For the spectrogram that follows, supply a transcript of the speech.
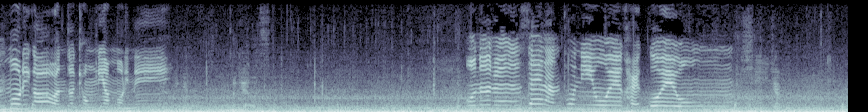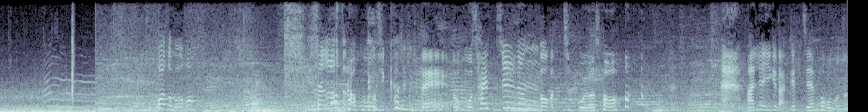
앞머리가 완전 격리 앞머리네. 오늘은 샌 안토니오에 갈 거예요. 오빠도 먹어. 샐러드라고 시켰는데 너무 살찌는 것 같이 보여서. 아니야, 이게 낫겠지, 햄버거보다.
